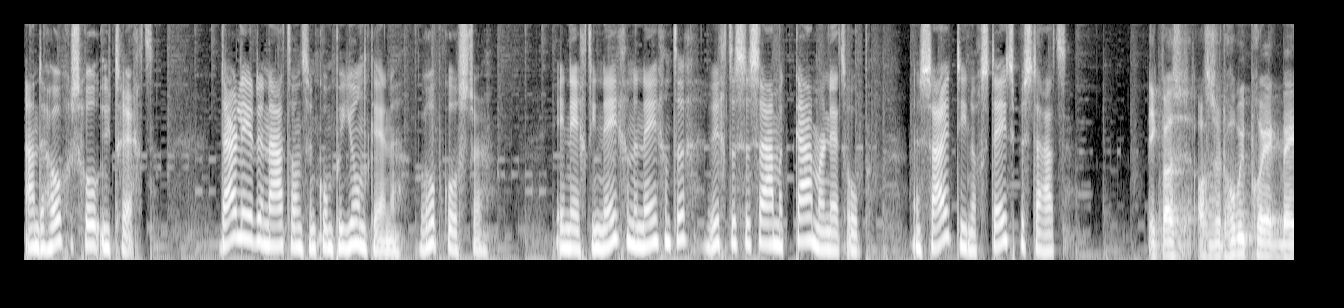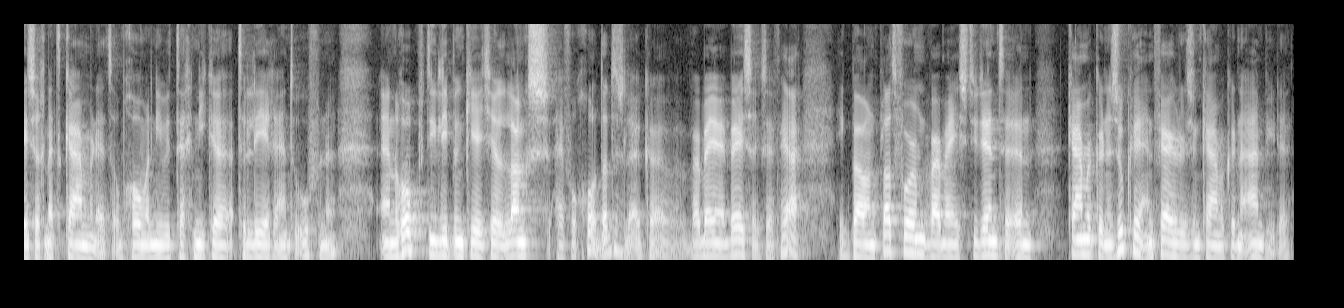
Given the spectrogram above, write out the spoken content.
aan de Hogeschool Utrecht. Daar leerde Nathan zijn compagnon kennen, Rob Koster. In 1999 richtten ze samen Kamernet op, een site die nog steeds bestaat. Ik was als een soort hobbyproject bezig met Kamernet om gewoon wat nieuwe technieken te leren en te oefenen. En Rob die liep een keertje langs. Hij vroeg: God, dat is leuk. eh, waar ben je mee bezig? Ik zei van ja, ik bouw een platform waarmee studenten een kamer kunnen zoeken en verhuurders een kamer kunnen aanbieden. En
